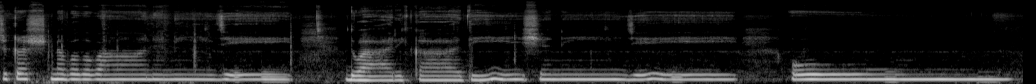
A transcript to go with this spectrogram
શ્રી કૃષ્ણ ભગવાનની જય, દ્વારિકાધીશની જય. ઓમ.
